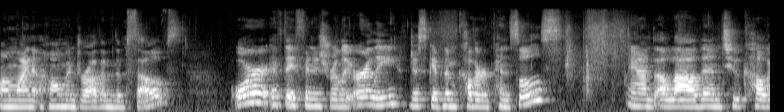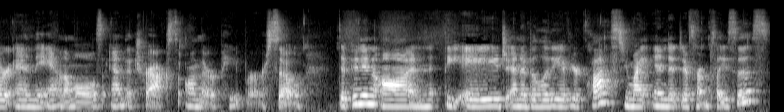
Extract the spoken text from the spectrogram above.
online at home and draw them themselves. Or if they finish really early, just give them colored pencils and allow them to color in the animals and the tracks on their paper. So depending on the age and ability of your class, you might end at different places.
